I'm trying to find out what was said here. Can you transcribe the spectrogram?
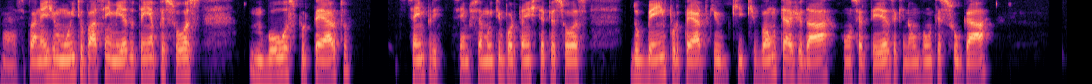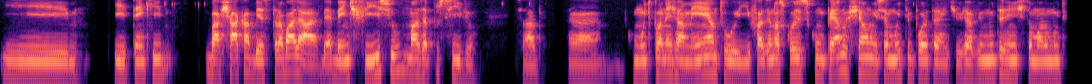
Né, se planeje muito, vá sem medo, tenha pessoas boas por perto. Sempre, sempre isso é muito importante ter pessoas do bem por perto que, que, que vão te ajudar, com certeza, que não vão te sugar. E, e tem que baixar a cabeça e trabalhar. É bem difícil, mas é possível, sabe? É, com muito planejamento e fazendo as coisas com o pé no chão, isso é muito importante. Eu já vi muita gente tomando muito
